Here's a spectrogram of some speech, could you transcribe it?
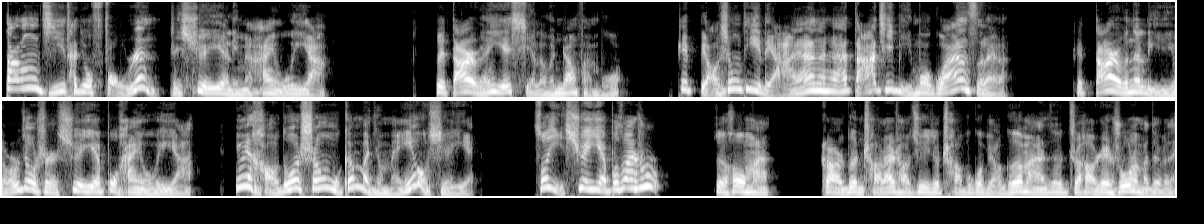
当即他就否认这血液里面含有微芽。所以达尔文也写了文章反驳。这表兄弟俩呀，那个还打起笔墨官司来了。这达尔文的理由就是血液不含有微芽，因为好多生物根本就没有血液，所以血液不算数。最后嘛，高尔顿吵来吵去就吵不过表哥嘛，就只好认输了嘛，对不对？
